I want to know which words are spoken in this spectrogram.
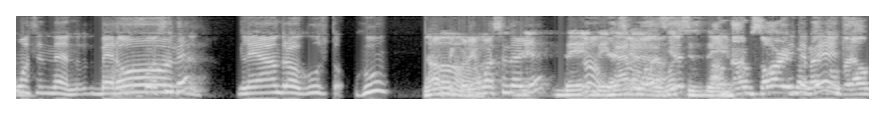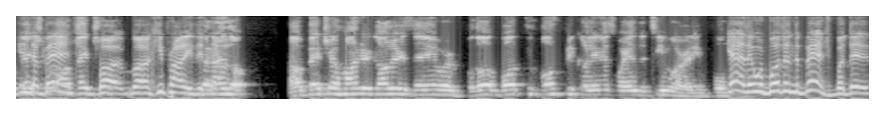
wasn't then. Verón, Leandro Augusto. Who? No, no Picolín wasn't there yet. They, no. they yes, had, was, what's yes. his name? I'm, I'm sorry, in Fernando, the bench, but I'll in the you, bench, but but he probably did Fernando, not. I'll bet you a hundred dollars they were both both Picolines were in the team already. In yeah, they were both in the bench, but they,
